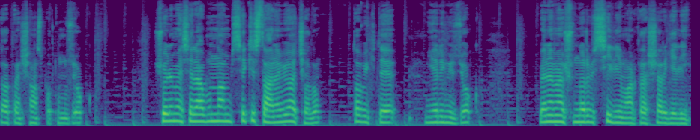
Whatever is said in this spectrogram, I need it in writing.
Zaten şans potumuz yok. Şöyle mesela bundan bir 8 tane bir açalım. Tabii ki de yerimiz yok. Ben hemen şunları bir sileyim arkadaşlar geleyim.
